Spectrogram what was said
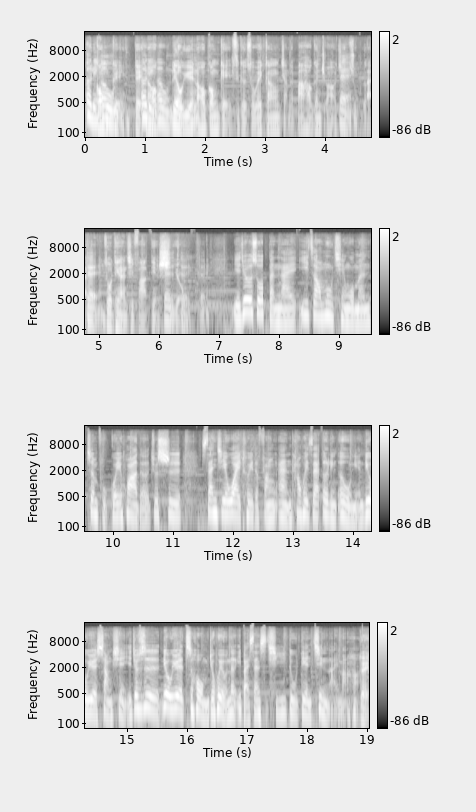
二零二五年对，然后六月然后供给这个所谓刚刚讲的八号跟九号机组来做天然气发电使用。对，对，对，也就是说，本来依照目前我们政府规划的，就是。三阶外推的方案，它会在二零二五年六月上线，也就是六月之后，我们就会有那一百三十七亿度电进来嘛，哈。对。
